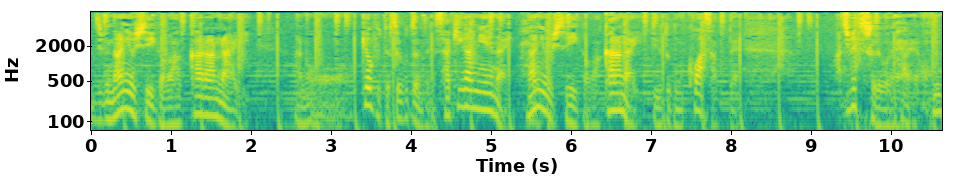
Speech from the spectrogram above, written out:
自分何をしていいかわからない。あの恐怖ってそういうことなんですね。先が見えない。何をしていいかわからないっていう時の怖さって、初めてそれをね、はい本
